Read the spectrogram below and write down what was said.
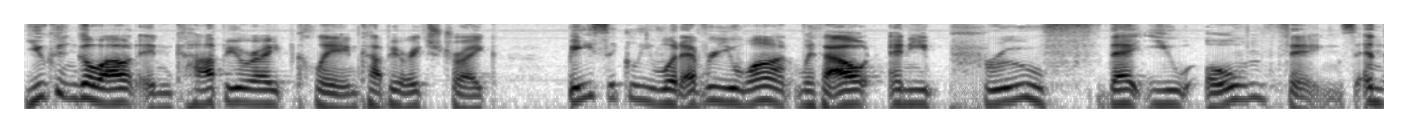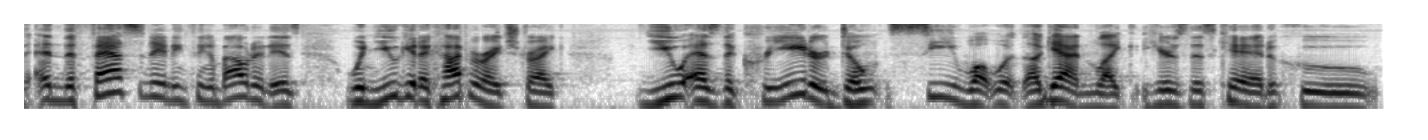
you can go out and copyright claim, copyright strike basically whatever you want without any proof that you own things. And and the fascinating thing about it is when you get a copyright strike, you as the creator don't see what was again like here's this kid who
